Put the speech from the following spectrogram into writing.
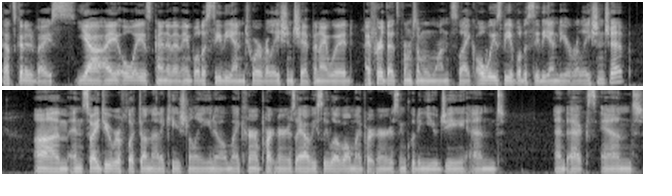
That's good advice. Yeah, I always kind of am able to see the end to a relationship, and I would, I've heard that from someone once, like, always be able to see the end of your relationship. Um, and so I do reflect on that occasionally. You know, my current partners, I obviously love all my partners, including UG and, and X. And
